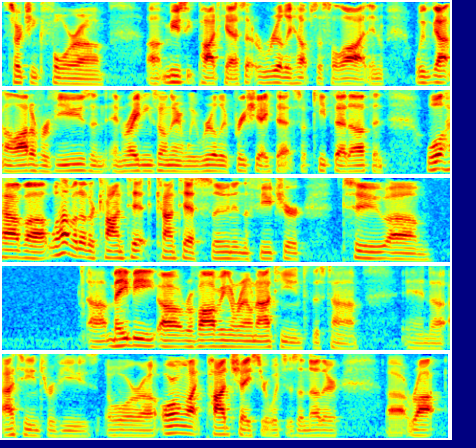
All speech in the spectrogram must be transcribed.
searching for uh, uh, music podcasts. That really helps us a lot, and we've gotten a lot of reviews and, and, ratings on there, and we really appreciate that. So keep that up, and we'll have uh, we'll have another contest contest soon in the future to. Um, uh, maybe uh, revolving around iTunes this time and iTunes reviews, or or like Podchaser, which is another rock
